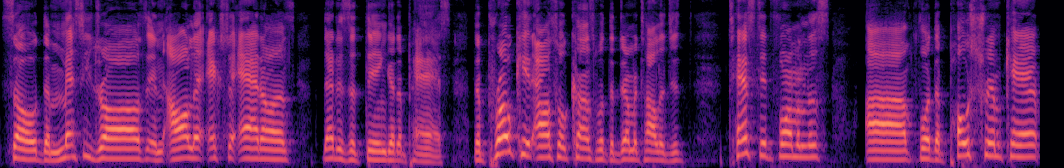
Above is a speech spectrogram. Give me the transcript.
So the messy draws and all the extra add-ons, that is a thing of the past. The Pro Kit also comes with the dermatologist tested formulas uh, for the post trim care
